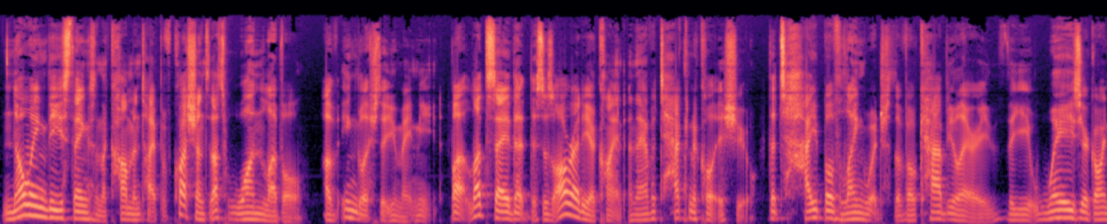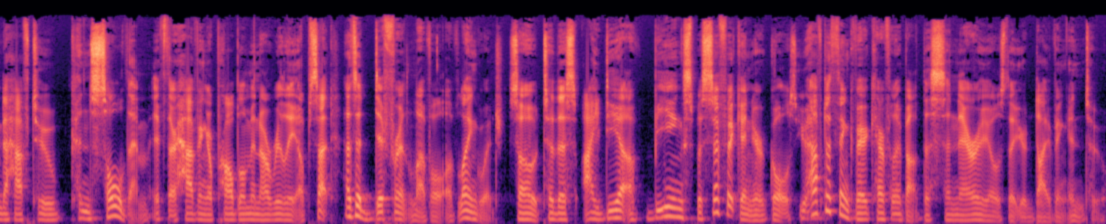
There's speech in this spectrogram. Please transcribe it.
Knowing these things and the common type of questions, that's one level of English that you may need. But let's say that this is already a client and they have a technical issue. The type of language, the vocabulary, the ways you're going to have to console them if they're having a problem and are really upset, that's a different level of language. So, to this idea of being specific in your goals, you have to think very carefully about the scenarios that you're diving into.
